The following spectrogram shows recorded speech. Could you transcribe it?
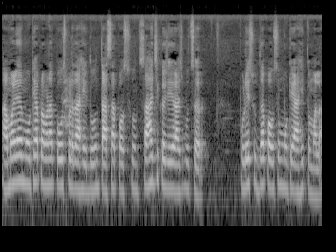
आमळ्या मोठ्या प्रमाणात पाऊस पडत आहे. दोन तासापासून साहजिकच आहे राजपूत सर पुढे सुद्धा पाऊस मोठे आहे तुम्हाला.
